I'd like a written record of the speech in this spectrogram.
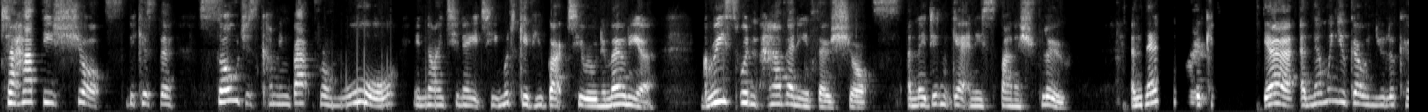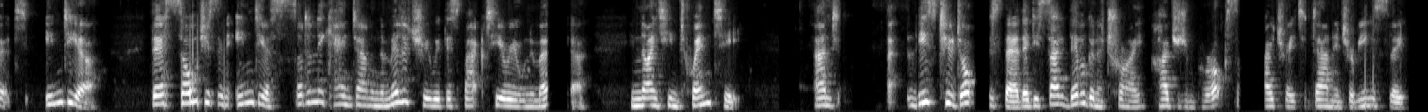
To have these shots because the soldiers coming back from war in 1918 would give you bacterial pneumonia. Greece wouldn't have any of those shots, and they didn't get any Spanish flu. And then, yeah, and then when you go and you look at India, their soldiers in India suddenly came down in the military with this bacterial pneumonia in 1920. And uh, these two doctors there, they decided they were going to try hydrogen peroxide titrated down intravenously.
